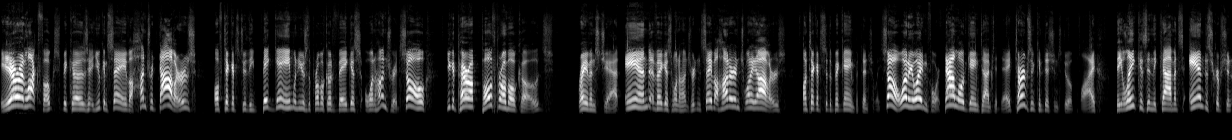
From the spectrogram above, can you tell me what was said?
you're in luck, folks, because you can save $100 off tickets to the big game when you use the promo code Vegas100. So you could pair up both promo codes, Ravens Chat and Vegas 100, and save $120 on tickets to the big game potentially. So what are you waiting for? Download Game Time today. Terms and conditions to apply. The link is in the comments and description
